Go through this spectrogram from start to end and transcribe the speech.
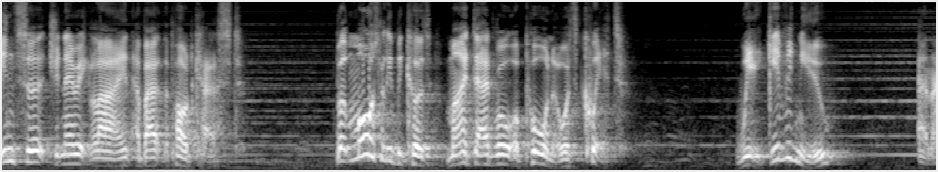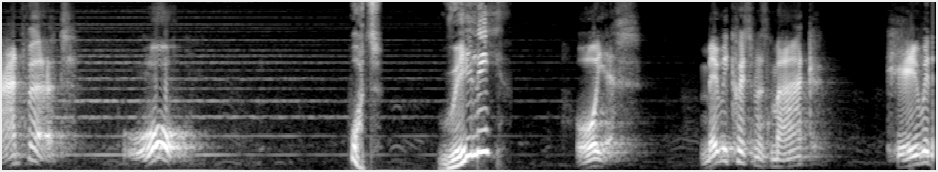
insert generic line about the podcast, but mostly because my dad wrote a porno has quit, we're giving you an advert. Oh, What? Really? oh yes. Merry Christmas, Mark. Here it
